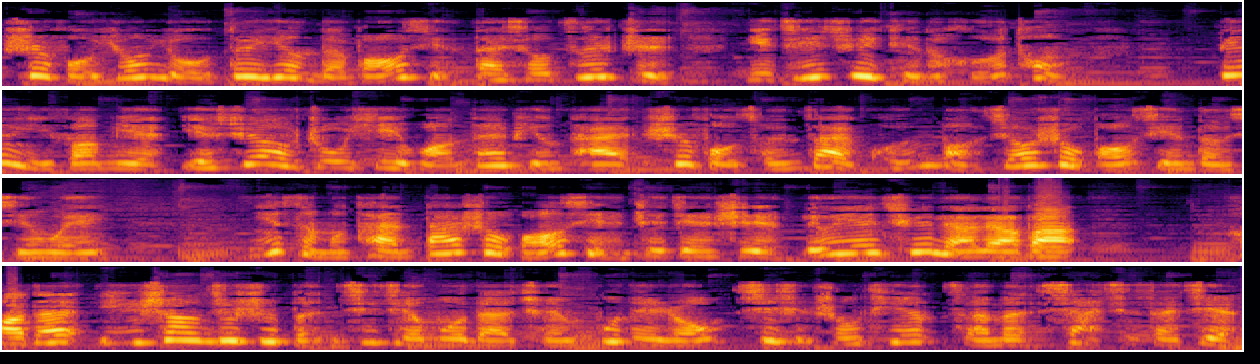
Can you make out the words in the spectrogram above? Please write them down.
是否拥有对应的保险代销资质以及具体的合同，另一方面也需要注意网贷平台是否存在捆绑销售保险等行为。你怎么看搭售保险这件事？留言区聊聊吧。好的，以上就是本期节目的全部内容，谢谢收听，咱们下期再见。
